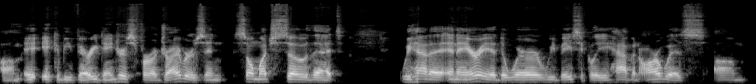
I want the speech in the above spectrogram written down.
um, it, it could be very dangerous for our drivers, and so much so that we had a, an area to where we basically have an RWIS um,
